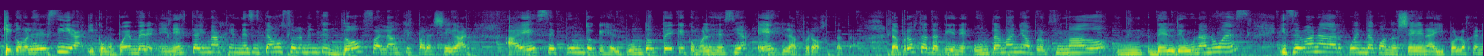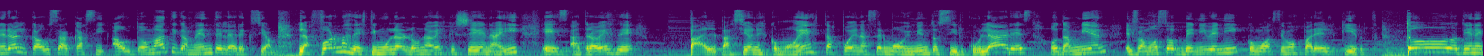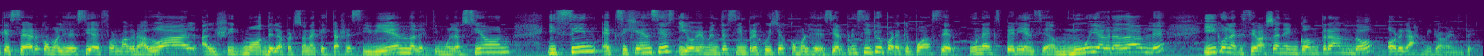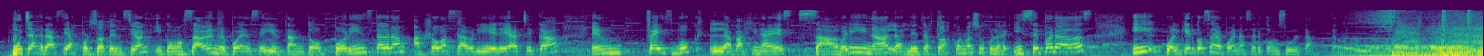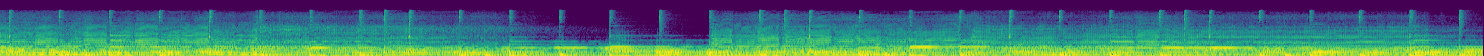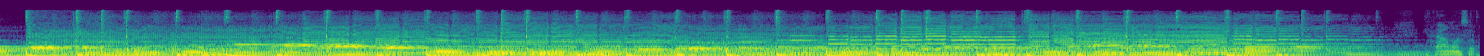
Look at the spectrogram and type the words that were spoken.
que como les decía y como pueden ver en esta imagen necesitamos solamente dos falanges para llegar a ese punto que es el punto P que como les decía es la próstata. La próstata tiene un tamaño aproximado mm, del de una nuez y se van a dar cuenta cuando lleguen ahí. Por lo general causa casi automáticamente la erección. Las formas de estimularlo una vez que lleguen ahí es a través de palpaciones como estas, pueden hacer movimientos circulares o también el famoso vení vení como hacemos para el skirt. Todo tiene que ser, como les decía, de forma gradual, al ritmo de la persona que está recibiendo la estimulación y sin exigencias y obviamente sin prejuicios, como les decía al principio, para que pueda ser una experiencia muy agradable y con la que se vayan encontrando orgásmicamente. Muchas gracias por su atención y como saben me pueden seguir tanto por Instagram, arroba en Facebook la página es Sabrina, las letras todas con mayúsculas y separadas y cualquier cosa me pueden hacer consulta.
